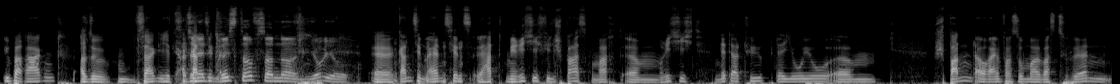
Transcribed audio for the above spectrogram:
Überragend. Also sage ich jetzt Also nicht Christoph, sondern Jojo. äh, ganz im Ernst jetzt, hat mir richtig viel Spaß gemacht. Ähm, richtig netter Typ, der Jojo. Ähm, spannend auch einfach so mal was zu hören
